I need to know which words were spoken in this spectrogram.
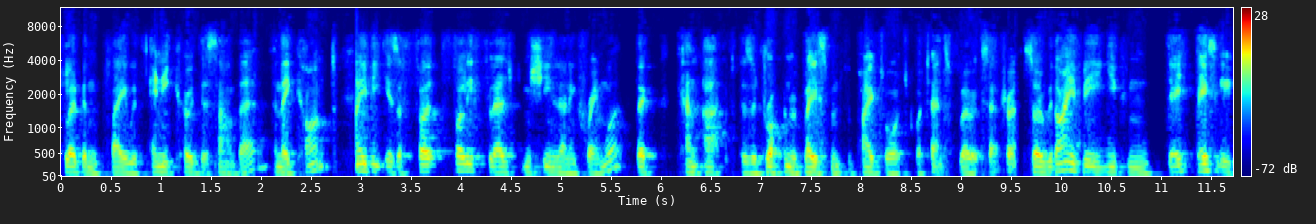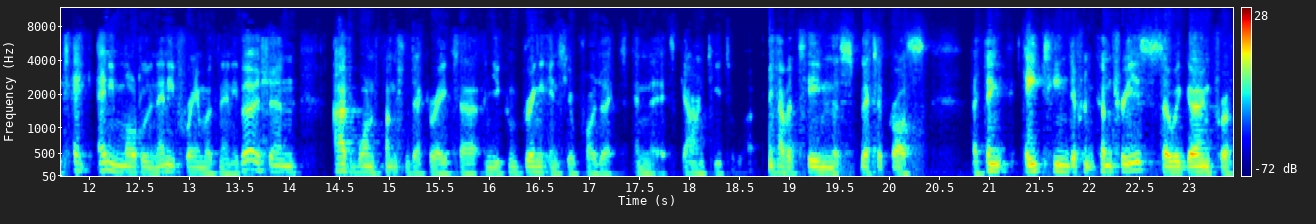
plug and play with any code that's out there and they can't. Ivy is a fully fledged machine learning framework that can act as a drop-in replacement for PyTorch or TensorFlow, etc. So with Ivy, you can basically take any model in any framework in any version, add one function decorator, and you can bring it into your project, and it's guaranteed to work. We have a team that's split across, I think, 18 different countries. So we're going for a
